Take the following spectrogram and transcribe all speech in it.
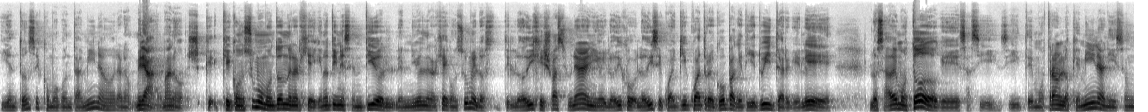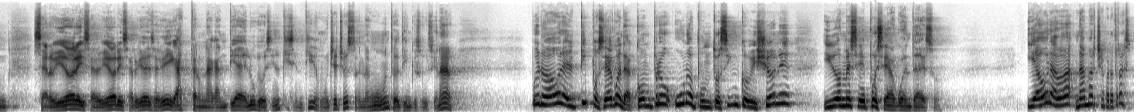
y entonces, como contamina, ahora no. Mirá, hermano, que, consume un montón de energía y que no tiene sentido el, nivel de energía que consume, lo dije yo hace un año y lo, dijo, lo dice cualquier cuatro de copa que tiene Twitter, que lee. Lo sabemos todo que es así. Si te mostraron los que minan y son servidores y servidores y servidores y servidores gastan una cantidad de lucro, que si no tiene sentido, muchachos, eso en algún momento lo tienen que solucionar. Bueno, ahora el tipo se da cuenta, compró 1.5 billones y dos meses después se da cuenta de eso. Y ahora va, da marcha para atrás,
